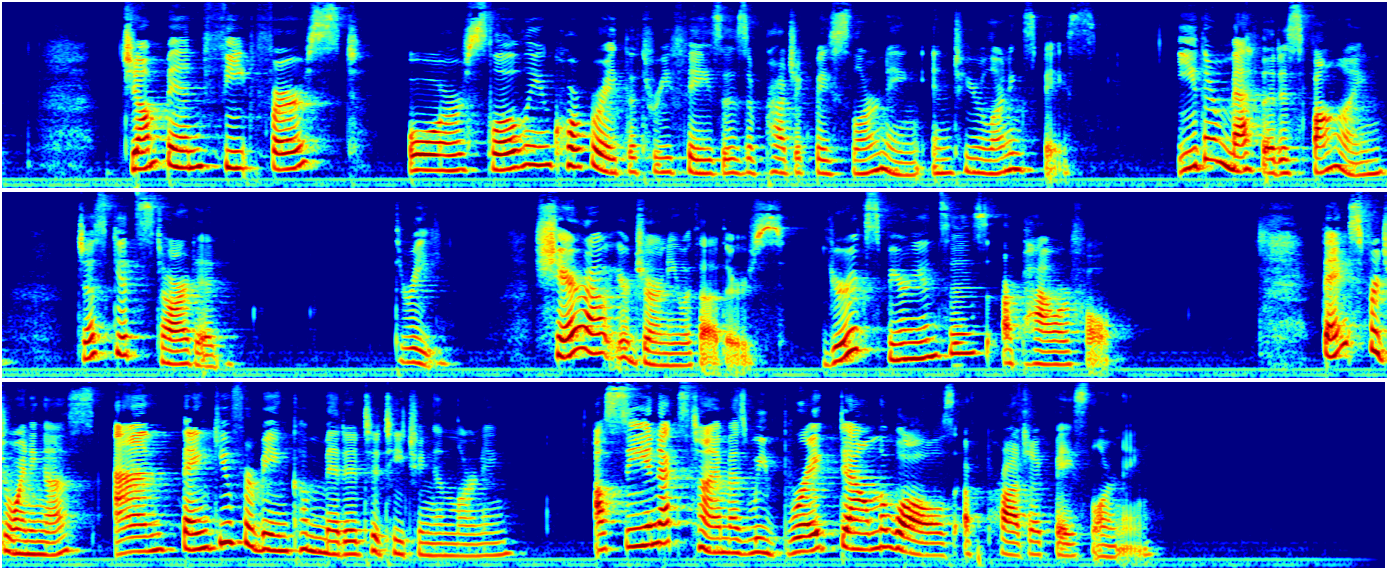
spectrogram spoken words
jump in feet first or slowly incorporate the three phases of project based learning into your learning space. Either method is fine, just get started. Three, share out your journey with others. Your experiences are powerful. Thanks for joining us, and thank you for being committed to teaching and learning. I'll see you next time as we break down the walls of project based learning.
